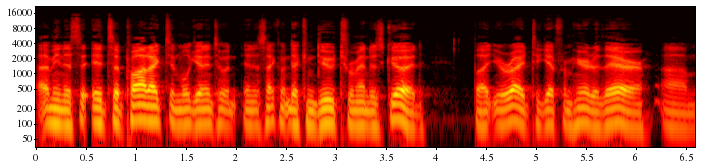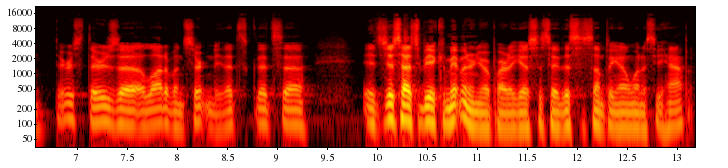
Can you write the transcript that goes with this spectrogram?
I mean, it's it's a product, and we'll get into it in a second that can do tremendous good. But you're right to get from here to there. Um, there's there's a, a, lot of uncertainty. That's that's uh, it just has to be a commitment on your part, I guess, to say this is something I want to see happen.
